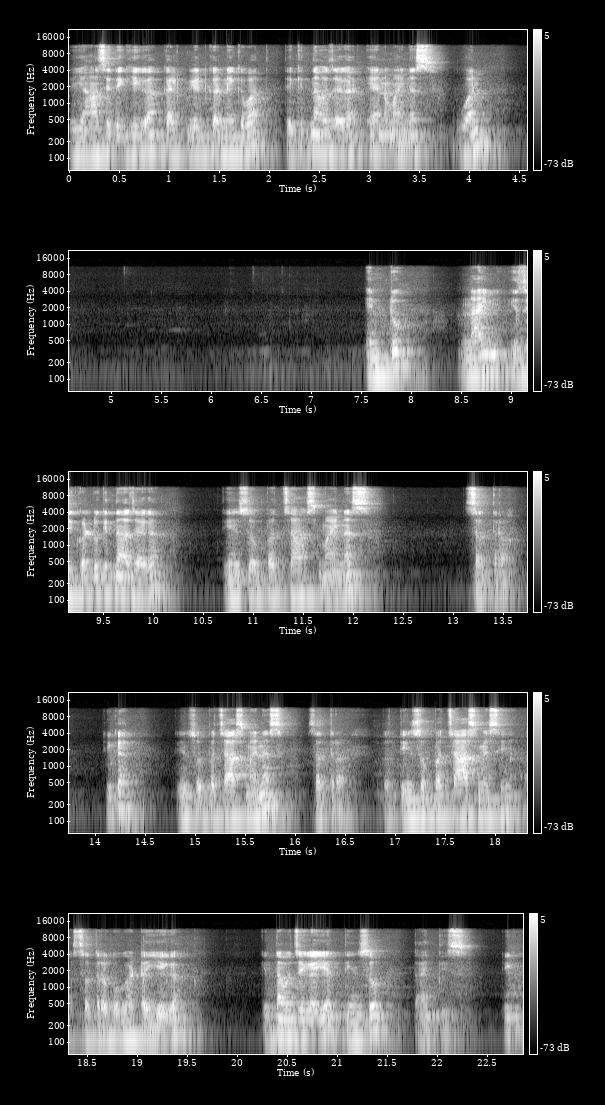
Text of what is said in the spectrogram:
तो यहाँ से देखिएगा कैलकुलेट करने के बाद तो कितना हो जाएगा? N minus one into nine is equal to कितना आ जाएगा? तीन सौ पचास माइनस सत्रह। ठीक है? तीन सौ पचास माइनस सत्रह। तो तीन सौ पचास में से सत्रह को घटाइएगा। कितना बचेगा ये? तीन सौ तैंतीस। ठीक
